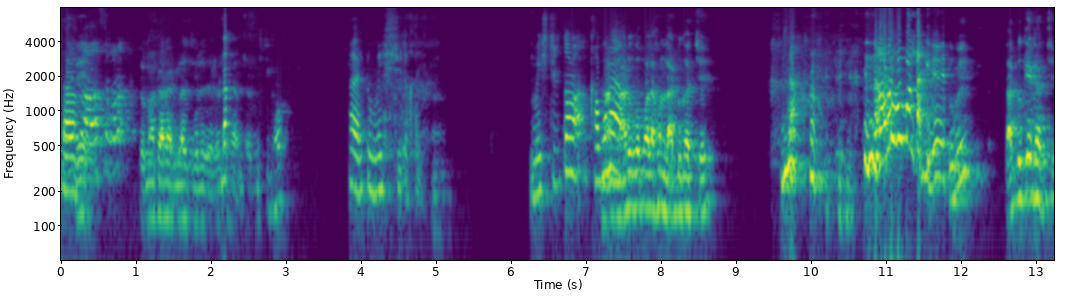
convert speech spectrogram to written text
দাঁড়াও। দে। আওয়াজটা করো। তোমাকে আর এক গ্লাস ঝেলে দেবে? মিষ্টি খাও। হ্যাঁ একটু মিষ্টি খাই। মিষ্টি তো খাব না নাড়ু গোপাল এখন লাড্ডু খাচ্ছে। নাড়ু গোপাল লাগে তুমি? লাড্ডু কে খাচ্ছে।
